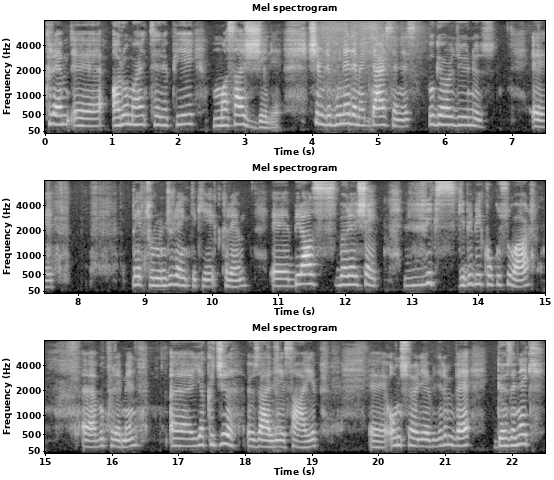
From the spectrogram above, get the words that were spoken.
krem eee aromaterapi masaj jeli. Şimdi bu ne demek derseniz bu gördüğünüz eee ve turuncu renkteki krem eee, biraz böyle şey Vicks gibi bir kokusu var eee, bu kremin. Eee, yakıcı özelliğe sahip. Eee, onu söyleyebilirim ve gözenek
